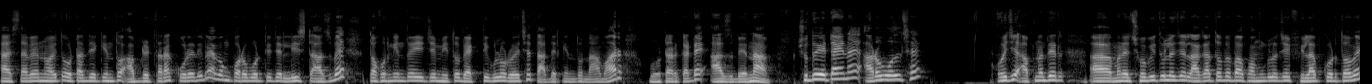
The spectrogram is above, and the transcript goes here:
হ্যাঁ সেভেন হয়তো ওটা দিয়ে কিন্তু আপডেট তারা করে দেবে এবং পরবর্তী যে লিস্ট আসবে, তখন কিন্তু এই যে মৃত ব্যক্তিগুলো রয়েছে, তাদের কিন্তু নাম আর ভোটার কার্ডে আসবে না। শুধু এটাই নয়, আরও বলছে ওই যে আপনাদের মানে ছবি তুলে যে লাগাতে হবে বা ফর্মগুলো যে ফিল আপ করতে হবে,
